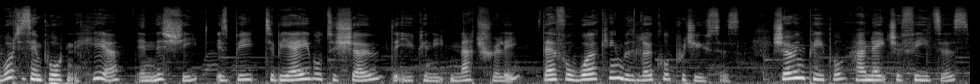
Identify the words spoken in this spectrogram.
What is important here in this sheet is be, to be able to show that you can eat naturally, therefore working with local producers, showing people how nature feeds us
